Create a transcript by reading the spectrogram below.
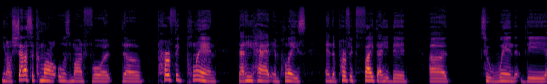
you know, shout out to Kamaru Usman for the perfect plan that he had in place and the perfect fight that he did uh, to win the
